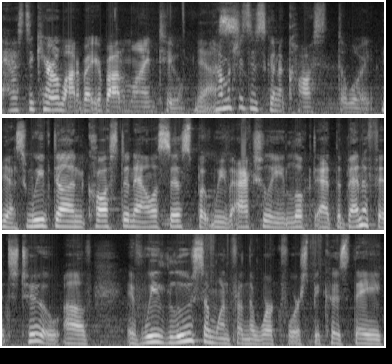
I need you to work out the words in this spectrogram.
has to care a lot about your bottom line too. Yes. How much is this going to cost Deloitte? Yes, we've done cost analysis, but we've actually looked at the benefits too of if we lose someone from the workforce because they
